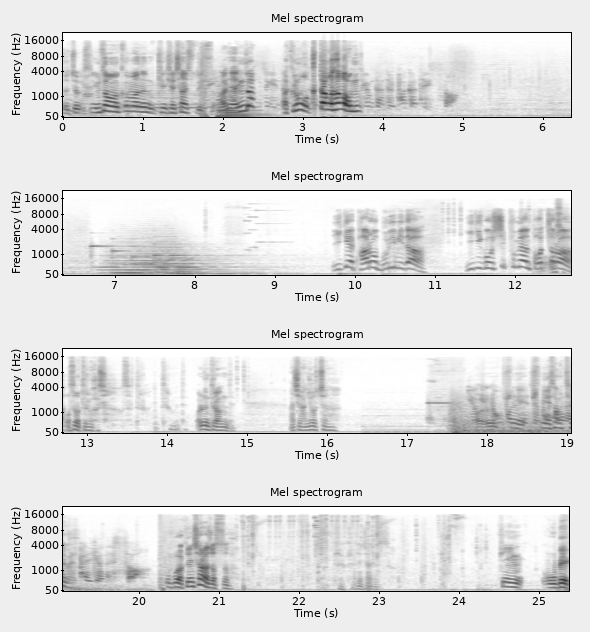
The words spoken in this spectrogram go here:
저, 저 임성을 끄면은 괜- 괜찮을 수도 있어 아니 아닌가? 아 그런 거 그딴 거 상관없 이게 바로 무림이다. 이기고 싶으면 버텨라. 어 서 들어가자 어서 들어 들어오면 돼 얼른 들어가면 돼 아직 안 죽었잖아 여기 어, 핑의- 핑의 상태가-. 어 뭐야 괜찮아졌어 오케이 오케이 괜찮아졌어 핑 500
